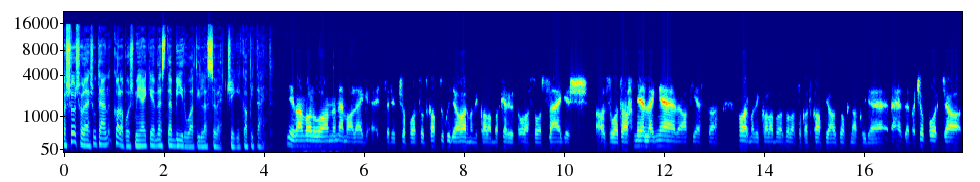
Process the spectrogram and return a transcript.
A sorsolás után Kalapos Mihály kérdezte Bíró Attila szövetségi kapitányt. Nyilvánvalóan nem a legegyszerűbb csoportot kaptuk, ugye a harmadik alapba került Olaszország, és az volt a mérleg nyelve, aki ezt a harmadik alapból az olaszokat kapja, azoknak ugye nehezebb a csoportja.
